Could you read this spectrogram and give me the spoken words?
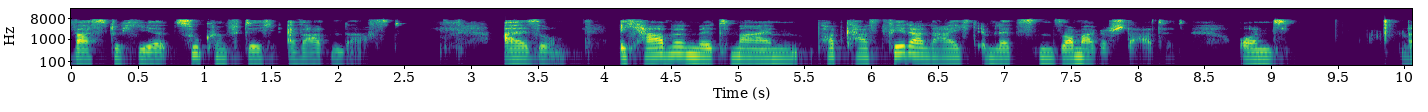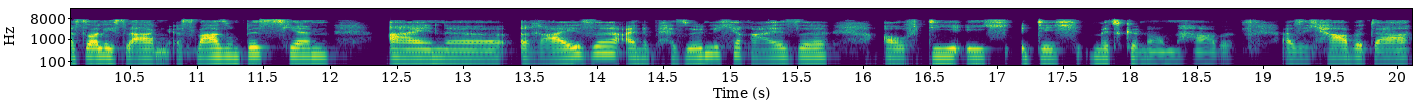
was du hier zukünftig erwarten darfst. Also, ich habe mit meinem Podcast Federleicht im letzten Sommer gestartet. Und was soll ich sagen? Es war so ein bisschen eine Reise, eine persönliche Reise, auf die ich dich mitgenommen habe. Also ich habe da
